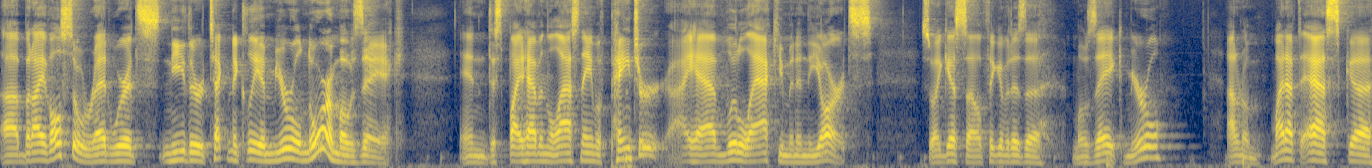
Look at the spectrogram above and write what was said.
Uh, but I've also read where it's neither technically a mural nor a mosaic. And despite having the last name of painter, I have little acumen in the arts. So I guess I'll think of it as a mosaic mural. I don't know. Might have to ask uh,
